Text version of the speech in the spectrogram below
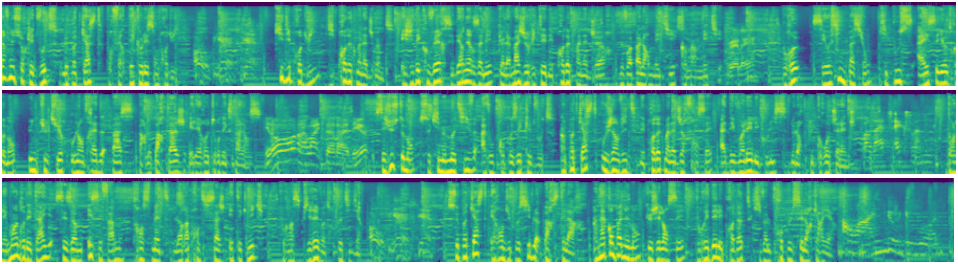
Bienvenue sur Clé de voûte, le podcast pour faire décoller son produit. Qui dit produit product management. Et j'ai découvert ces dernières années que la majorité des product managers ne voient pas leur métier comme un métier. Pour eux, c'est aussi une passion qui pousse à essayer autrement, une culture où l'entraide passe par le partage et les retours d'expérience. C'est justement ce qui me motive à vous proposer Clé de voûte, un podcast où j'invite des product managers français à dévoiler les coulisses de leurs plus gros challenges. Dans les moindres détails, ces hommes et ces femmes transmettent leur apprentissage et techniques pour inspirer votre quotidien. Ce podcast est rendu possible par Stellar, un accompagnement que j'ai lancé pour aider les products qui veulent propulser leur carrière.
